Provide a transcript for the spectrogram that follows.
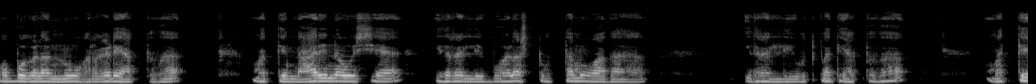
ಕೊಬ್ಬುಗಳನ್ನು ಹೊರಗಡೆ ಹಾಕ್ತದೆ. ಮತ್ತು ನಾರಿನ ವಿಷಯ ಇದರಲ್ಲಿ ಬಹಳಷ್ಟು ಉತ್ತಮವಾದ ಇದರಲ್ಲಿ ಉತ್ಪತ್ತಿ ಆಗ್ತದೆ. ಮತ್ತು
